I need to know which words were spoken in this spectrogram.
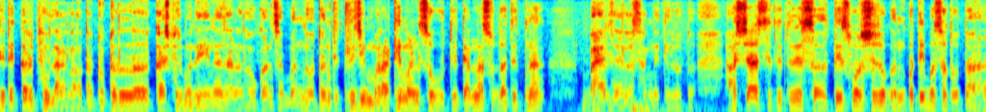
तिथे कर्फ्यू लागला होता. टोटल काश्मीरमध्ये येणं जाणं लोकांचं बंद होतं आणि तिथली जी मराठी माणसं होती त्यांनासुद्धा तिथनं बाहेर जायला सांगितलेलं होतं. अशा स्थितीत सहतीस वर्ष जो गणपती बसत होता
